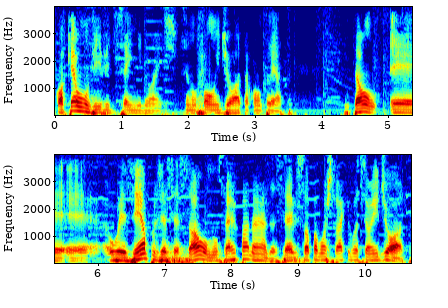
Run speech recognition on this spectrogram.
Qualquer um vive de 100 milhões, se não for um idiota completo. Então, é, é, o exemplo de exceção não serve para nada, serve só para mostrar que você é um idiota.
